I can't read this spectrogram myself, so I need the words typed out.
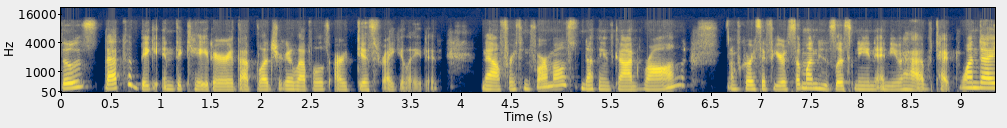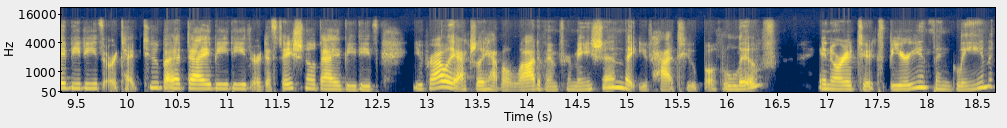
those that's a big indicator that blood sugar levels are dysregulated. Now, first and foremost, nothing's gone wrong. Of course, if you're someone who's listening and you have type 1 diabetes or type 2 diabetes or gestational diabetes, you probably actually have a lot of information that you've had to both live in order to experience and glean,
